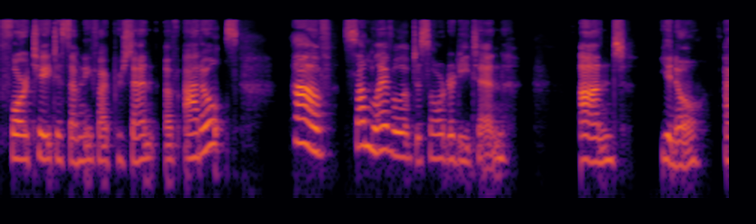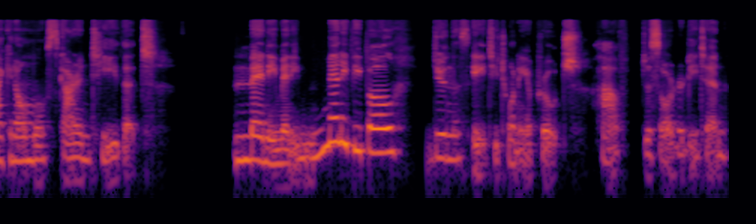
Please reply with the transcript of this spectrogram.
40 to 75% of adults have some level of disordered eating. And, you know, I can almost guarantee that many, many, many people doing this 80 20 approach have disordered eating.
